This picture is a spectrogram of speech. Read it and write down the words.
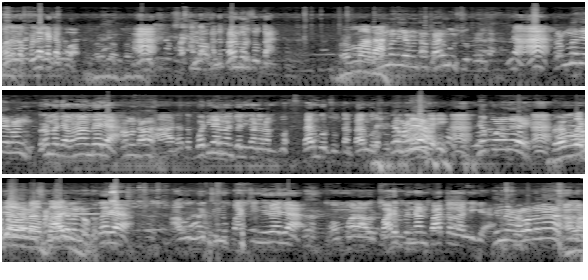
முதல்ல புள்ள கட்ட போ அந்த அந்த பெரம்பூர் சுத்தான். பிரம்மதேவன் தான் பெரம்பூர் சூத்திரம் இல்ல. என்ன? பிரம்மதேவன். பிரம்மதேவனா பேரு. ஆமாண்டா. பொட்டிக்காரன் தான் சொல்லி காணுறான் பெரம்பூர் சுத்தான் பெரம்பூர். எப்பொழுது? ஆ. அவர் வச்சுன்னு பச்சுங்கிறாரு உம்மால அவர் படைப்பு என்னன்னு பார்த்தலாம் இன்னைக்கு. ஆமா.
